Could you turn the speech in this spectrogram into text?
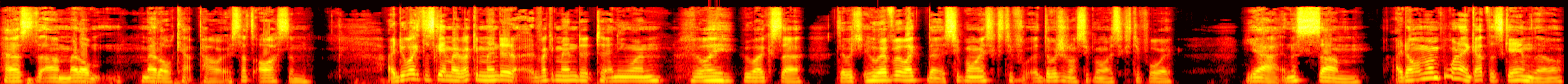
has the um, Metal Metal Cap power. So that's awesome. I do like this game. I recommend it. I recommend it to anyone really who likes uh, the whoever liked the Super Mario 64, the original Super Mario 64. Yeah, and this um, I don't remember when I got this game though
